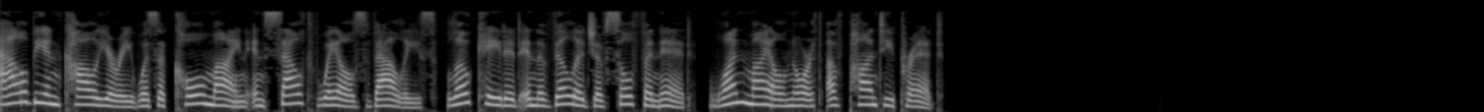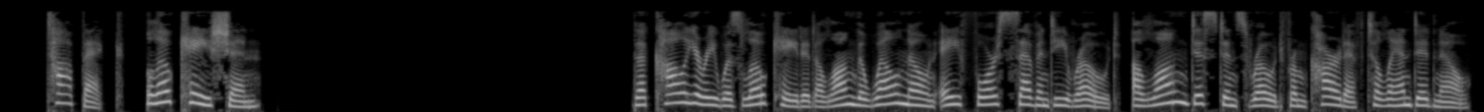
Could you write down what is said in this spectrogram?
Albion Colliery was a coal mine in South Wales Valleys, located in the village of Cilfynydd, one mile north of Pontypridd. Topic. Location The colliery was located along the well-known A470 road, a long-distance road from Cardiff to Llandudno.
